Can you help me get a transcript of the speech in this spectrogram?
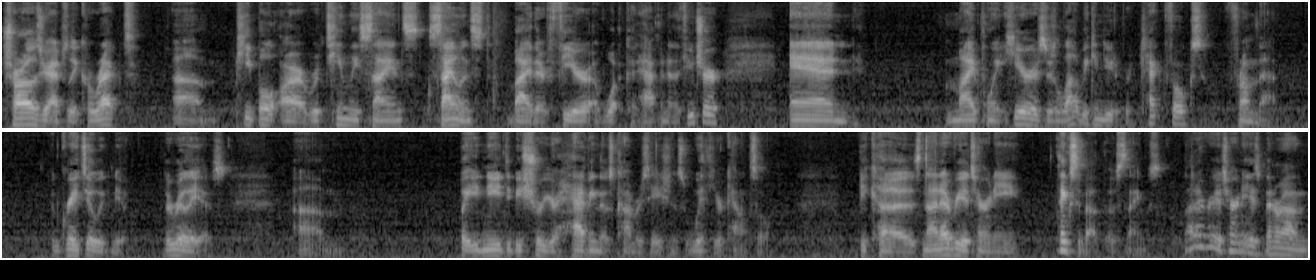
Charles, you're absolutely correct. Um, people are routinely science, silenced by their fear of what could happen in the future, and my point here is there's a lot we can do to protect folks from that. A great deal we can do. There really is. Um, but you need to be sure you're having those conversations with your counsel because not every attorney thinks about those things. Not every attorney has been around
